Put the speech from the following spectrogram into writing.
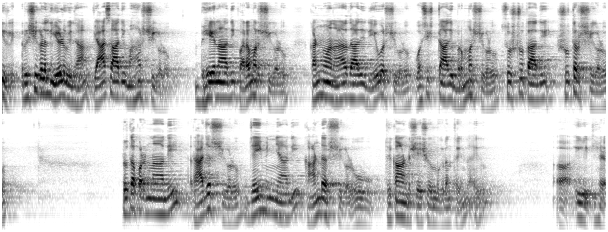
ಇರಲಿ. ಋಷಿಗಳಲ್ಲಿ ಏಳು ವಿಧ. ವ್ಯಾಸಾದಿ ಮಹರ್ಷಿಗಳು, ಭೇಲಾದಿ ಪರಮರ್ಷಿಗಳು, ಕಣ್ವ ನಾರದಾದಿ ದೇವರ್ಷಿಗಳು, ವಸಿಷ್ಠಾದಿ ಬ್ರಹ್ಮರ್ಷಿಗಳು, ಸುಶ್ರುತಾದಿ ಶ್ರುತರ್ಷಿಗಳು, ಋತಪರ್ಣಾದಿ ರಾಜರ್ಷಿಗಳು, ಜೈಮಿನ್ಯಾದಿ ಕಾಂಡರ್ಷಿಗಳು. ತ್ರಿಕಾಂಡಶೇಷ ಎಂಬ ಗ್ರಂಥದಿಂದ ಇದು ಈ ರೀತಿ ಹೇಳ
